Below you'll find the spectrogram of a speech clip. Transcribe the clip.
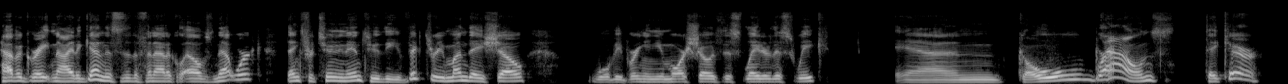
Have a great night. Again, this is the Fanatical Elves Network. Thanks for tuning in to the Victory Monday show. We'll be bringing you more shows this later this week. And go Browns. Take care.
